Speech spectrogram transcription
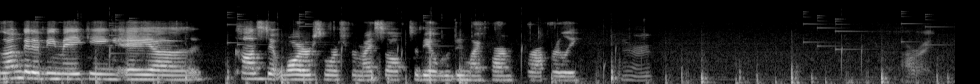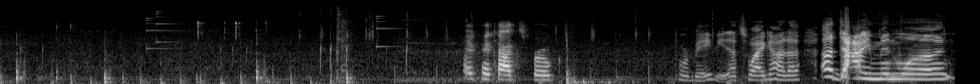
because I'm gonna be making a uh, constant water source for myself to be able to do my farm properly. Alright. All right. My pickaxe broke. Poor baby. That's why I got a, a diamond one.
